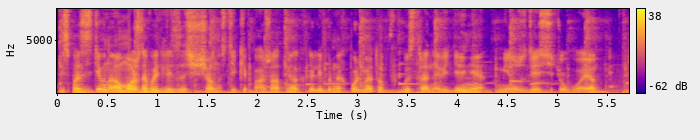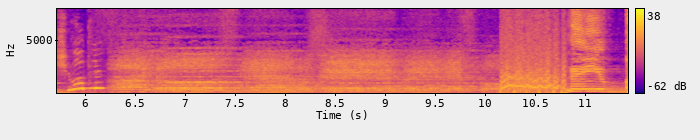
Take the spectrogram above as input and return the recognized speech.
Из позитивного можно выделить защищенность экипажа от мелкокалиберных пулеметов, быстрое наведение, минус 10 УВ. Чего, блядь? and you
